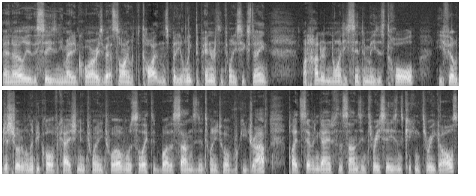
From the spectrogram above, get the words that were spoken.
and earlier this season he made inquiries about signing with the Titans, but he linked to Penrith in 2016. 190 centimetres tall, he fell just short of Olympic qualification in 2012 and was selected by the Suns in the 2012 rookie draft. Played seven games for the Suns in three seasons, kicking three goals.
